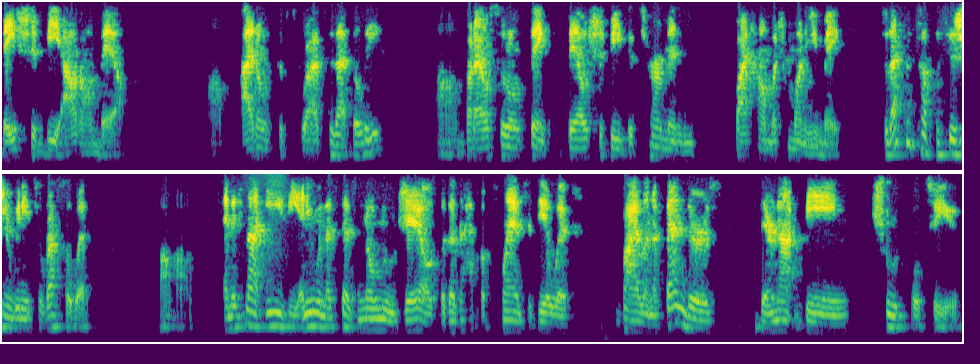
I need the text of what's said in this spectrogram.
they should be out on bail. Um, I don't subscribe to that belief, um, but I also don't think bail should be determined by how much money you make. So that's a tough decision we need to wrestle with. Um, and it's not easy. Anyone that says no new jails but doesn't have a plan to deal with violent offenders, they're not being truthful to you.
